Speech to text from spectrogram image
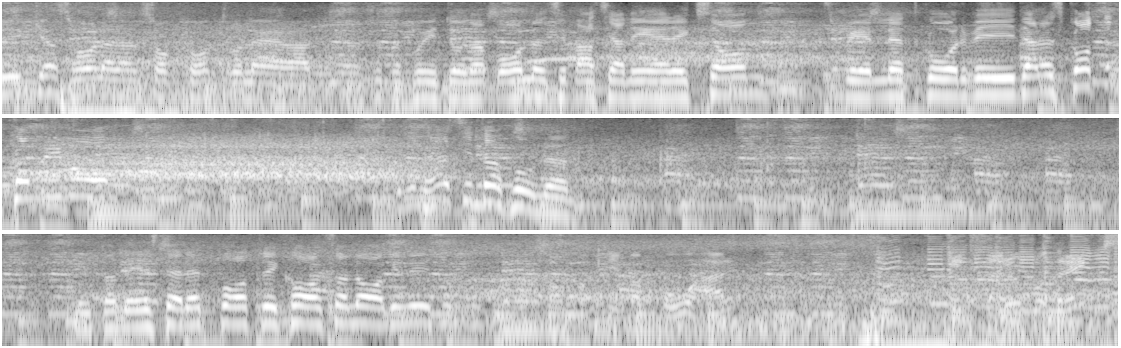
Lyckas hålla den så kontrollerad. Kanske får inte undan bollen Sebastian Eriksson. Spelet går vidare. Skottet kommer i mål! I den här situationen. Utan det är istället Patrik Karlsson Lagerby som... Som får kliva på här. Tittar uppåt. Rex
